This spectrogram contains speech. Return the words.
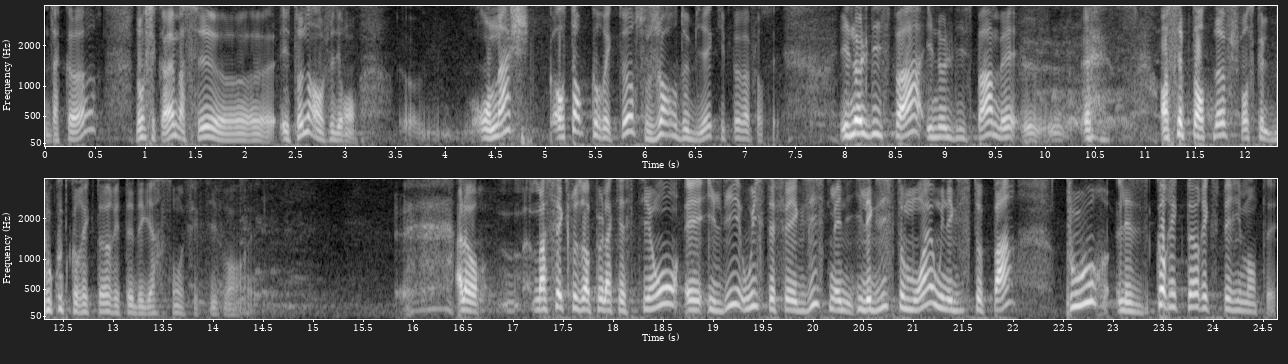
D'accord? Donc c'est quand même assez euh, étonnant. Je veux dire, on, a, en tant que correcteur, ce genre de biais qui peuvent influencer. Ils ne le disent pas, ils ne le disent pas, mais euh, En 79, je pense que beaucoup de correcteurs étaient des garçons, effectivement. Alors, Massé creuse un peu la question et il dit, oui, cet effet existe, mais il existe moins ou il n'existe pas pour les correcteurs expérimentés.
